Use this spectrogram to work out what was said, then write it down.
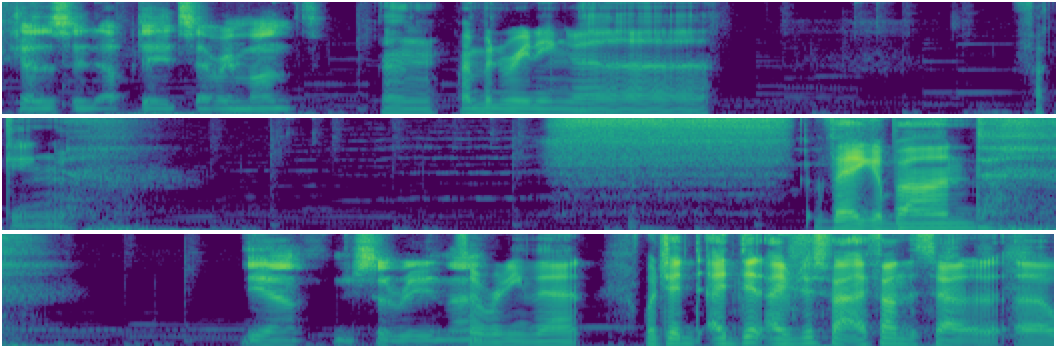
because it updates every month. Um, I've been reading uh fucking Vagabond. Yeah, you're still reading that. So reading that, which I, I did. I just found I found this out uh,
